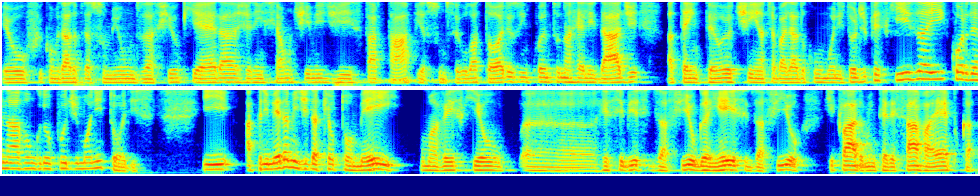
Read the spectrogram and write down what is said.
eu fui convidado para assumir um desafio que era gerenciar um time de startup e assuntos regulatórios, enquanto na realidade, até então, eu tinha trabalhado como monitor de pesquisa e coordenava um grupo de monitores. E a primeira medida que eu tomei, uma vez que eu uh, recebi esse desafio, ganhei esse desafio, que claro, me interessava à época,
